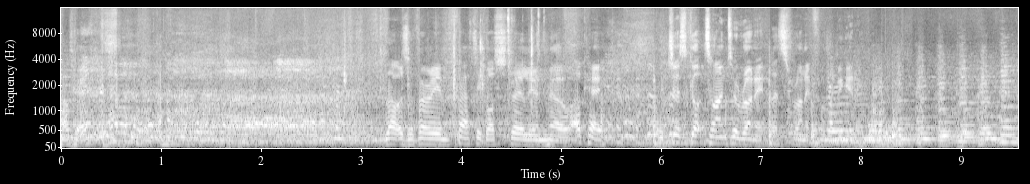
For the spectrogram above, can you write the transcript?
Okay. That was a very emphatic Australian no. Okay, we've just got time to run it. Let's run it from the beginning.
